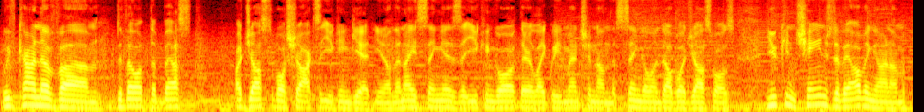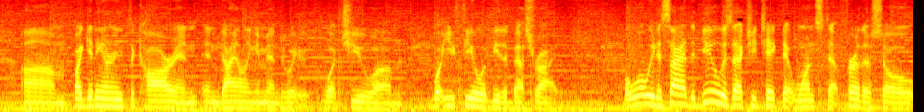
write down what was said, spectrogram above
we've kind of um, developed the best adjustable shocks that you can get. You know, the nice thing is that you can go out there, like we mentioned on the single and double adjustables, you can change the valving on them um, by getting underneath the car and, and dialing them into what you um, what you feel would be the best ride. But what we decided to do is actually take that one step further. So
